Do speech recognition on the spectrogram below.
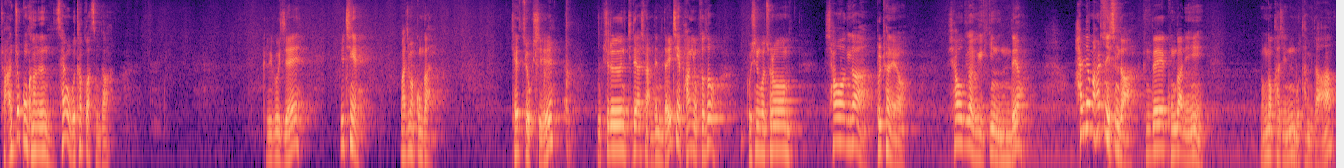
저 안쪽 공간은 사용을 못 할 것 같습니다. 그리고 이제 1층에 마지막 공간 게스트 욕실 욕실은 기대하시면 안 됩니다. 1층에 방이 없어서 보시는 것처럼 샤워하기가 불편해요. 샤워기가 여기 있긴 있는데요. 하려면 할 수는 있습니다. 근데 공간이 넉넉하지는 못합니다.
